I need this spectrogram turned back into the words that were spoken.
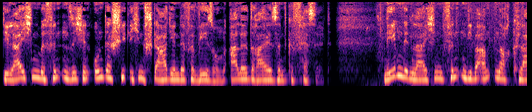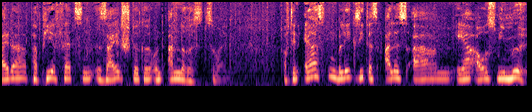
Die Leichen befinden sich in unterschiedlichen Stadien der Verwesung. Alle drei sind gefesselt. Neben den Leichen finden die Beamten auch Kleider, Papierfetzen, Seilstücke und anderes Zeug. Auf den ersten Blick sieht das alles ähm, eher aus wie Müll.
